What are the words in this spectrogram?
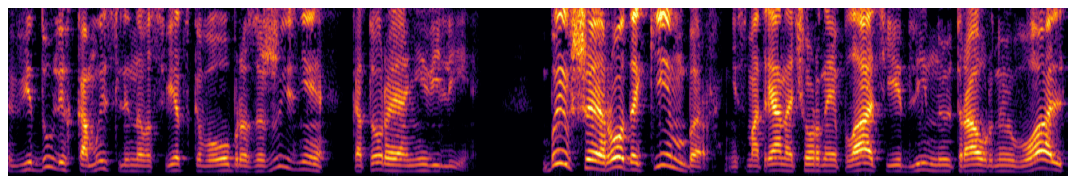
ввиду легкомысленного светского образа жизни, который они вели. Бывшая рода Кимбер, несмотря на черное платье и длинную траурную вуаль,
